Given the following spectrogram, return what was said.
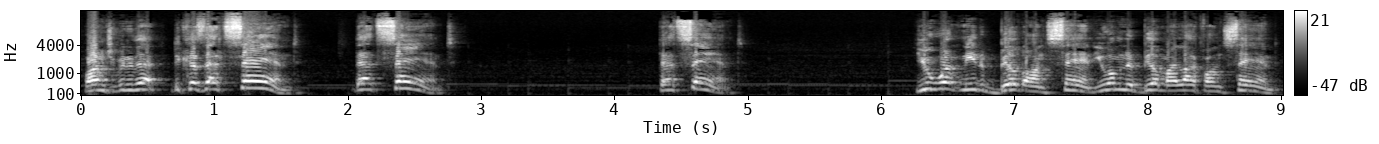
Why don't you believe that? Because that's sand. That's sand. That's sand. You want me to build on sand. You want me to build my life on sand.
